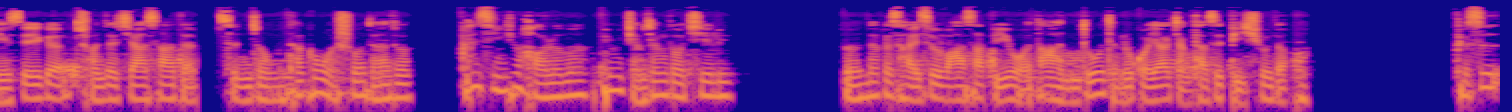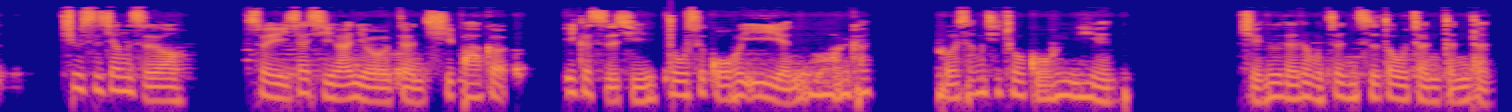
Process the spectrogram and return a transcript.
也是一个穿着袈裟的僧众，他跟我说的，他说：“看心就好了吗？不用讲这么多戒律。”嗯，那个还是瓦萨比我大很多的。如果要讲他是比丘的话，可是就是这样子哦。所以在西南有等七八个，一个时期都是国会议员。哇，你看和尚去做国会议员，卷入的那种政治斗争等等。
